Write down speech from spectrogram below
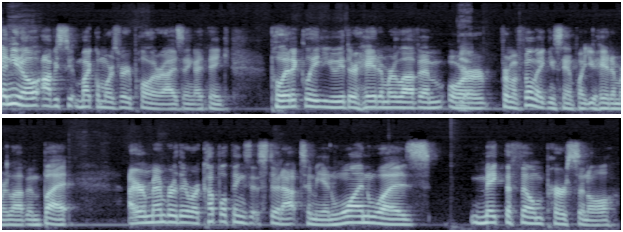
And, you know, obviously, Michael Moore is very polarizing. I think politically, you either hate him or love him, or from a filmmaking standpoint, you hate him or love him. But I remember there were a couple things that stood out to me. And one was make the film personal.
